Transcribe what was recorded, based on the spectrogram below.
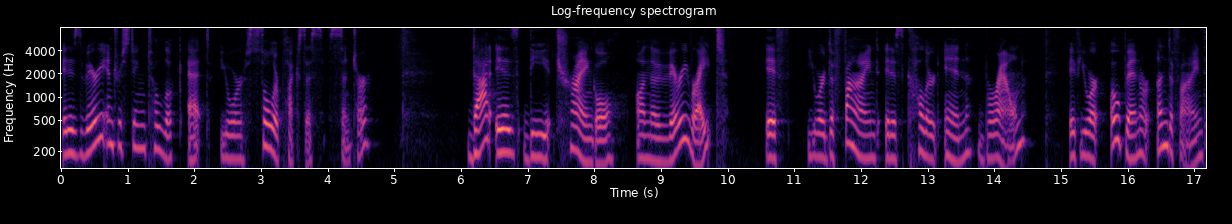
it is very interesting to look at your solar plexus center that is the triangle on the very right. If you are defined, it is colored in brown. If you are open or undefined,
